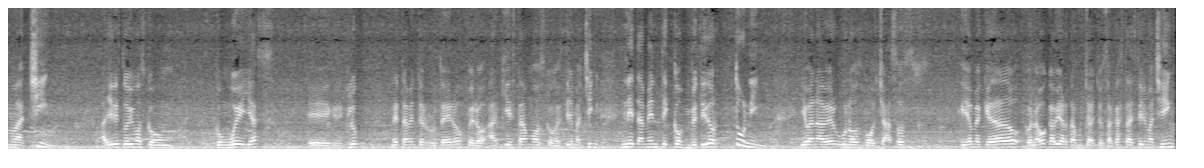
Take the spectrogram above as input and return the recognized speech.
Machine. Ayer estuvimos con, con Huellas, eh, el club netamente rutero, pero aquí estamos con Steel Machine, netamente competidor tuning. Y van a ver unos bochazos que yo me he quedado con la boca abierta, muchachos. Acá está Steel Machine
